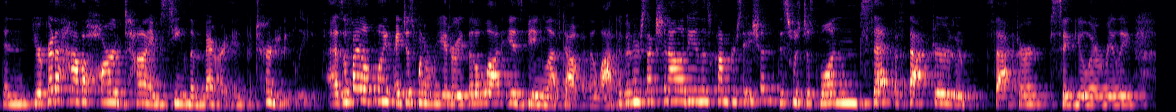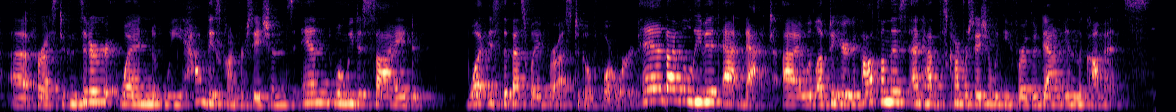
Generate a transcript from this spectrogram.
then you're gonna have a hard time seeing the merit in paternity leave. As a final point, I just want to reiterate that a lot is being left out by the lack of intersectionality in this conversation. This was just one set of factors, or factor, singular really, uh, for us to consider when we have these conversations and when we decide what is the best way for us to go forward? And I will leave it at that. I would love to hear your thoughts on this and have this conversation with you further down in the comments.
